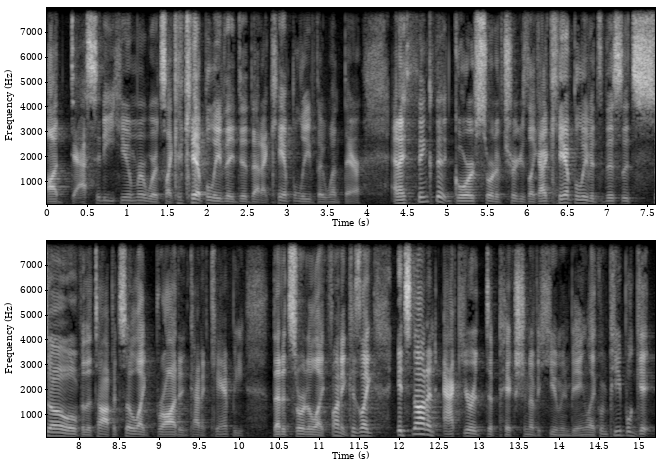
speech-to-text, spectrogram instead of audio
audacity humor where it's like, I can't believe they did that. I can't believe they went there. And I think that gore sort of triggers like, I can't believe it's this. It's so over the top. It's so like broad and kind of campy that it's sort of like funny because like it's not an accurate depiction of a human being. Like when people get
